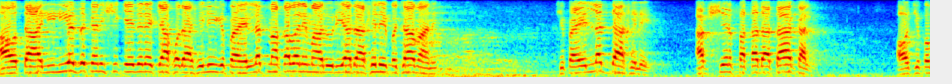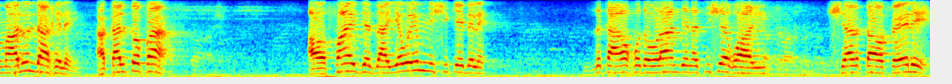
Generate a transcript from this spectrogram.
او تعلیلیه ځکه نشي کېدلی چې خو داخليږي په علت ما قبل معلولیه داخلي په چا باندې چې په علت داخلي ابشر فقد اتاکل او چې په معلول داخلي عقل تو فا او فای جزایه ویم نشي کېدلی ځکه هغه خو د وړاندې نسی شي غواړي شرط او فعلی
